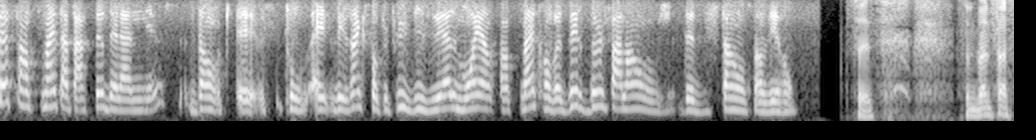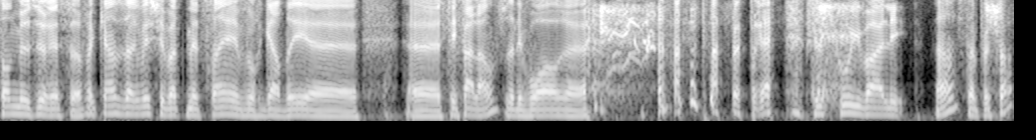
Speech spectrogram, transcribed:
7 cm à partir de l'anus. Donc, euh, pour être des gens qui sont un peu plus visuels, moins en centimètres, on va dire deux phalanges de distance environ. C'est une bonne façon de mesurer ça. Fait quand vous arrivez chez votre médecin et vous regardez euh, euh, ses phalanges, vous allez voir euh, à peu près jusqu'où il va aller. Hein? C'est un peu ça?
